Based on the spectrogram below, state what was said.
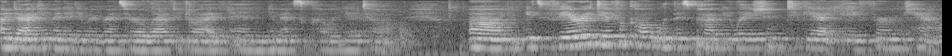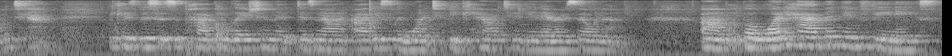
undocumented immigrants are allowed to drive in New Mexico and Utah. Um, it's very difficult with this population to get a firm count because this is a population that does not obviously want to be counted in Arizona. Um, but what happened in Phoenix,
